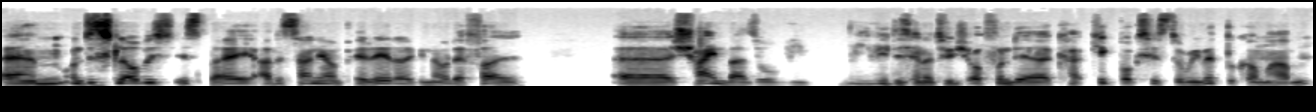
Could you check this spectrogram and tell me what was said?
Ähm, und das, glaube ich, ist bei Adesanya und Pereira genau der Fall. Äh, scheinbar so, wie, wie wir das ja natürlich auch von der Kickbox-History mitbekommen haben,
